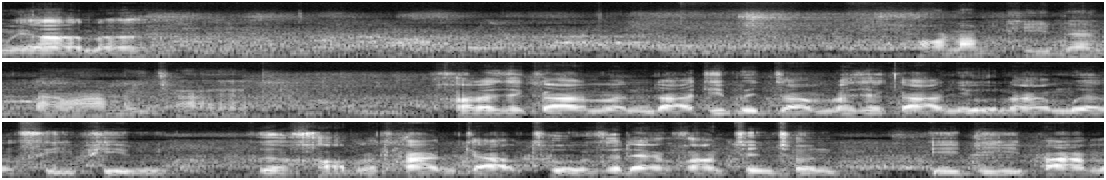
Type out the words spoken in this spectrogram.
ไม่อ่านนะ ขอรับขีดแดงแปลว่าไม่ใช่ ข้าราชการบรรดาที่ประจำราชการอยู่นะเมืองสีพิมพ์ เพื่อขอประทานกล่าวทูลแสดงความชื่นชมปรีดีปราโม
